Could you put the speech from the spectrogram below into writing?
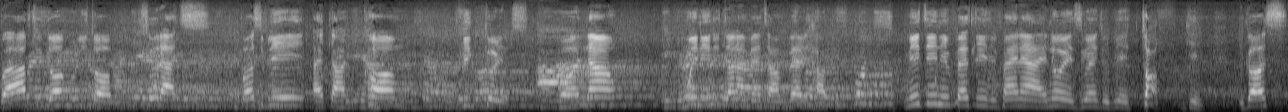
but I have to double it up so that possibly I can become victorious. But now winning the tournament, I'm very happy. Meeting him firstly in the final, I know it's going to be a tough game because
